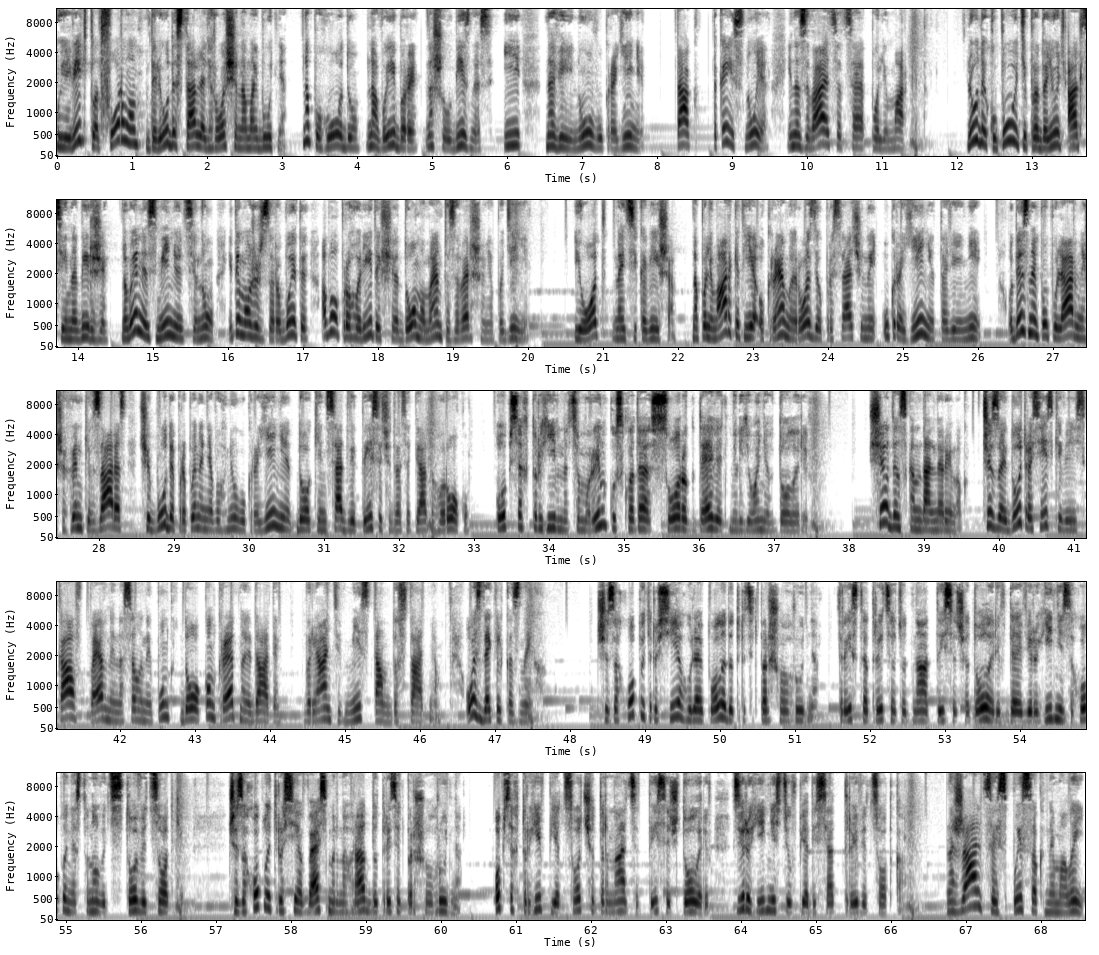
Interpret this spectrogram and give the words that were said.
Уявіть платформу, де люди ставлять гроші на майбутнє, на погоду, на вибори, на шоу-бізнес і на війну в Україні. Так, таке існує, і називається це полімаркет. Люди купують і продають акції на біржі. Новини змінюють ціну, і ти можеш заробити або прогоріти ще до моменту завершення події. І от найцікавіше: на полімаркет є окремий розділ присвячений Україні та війні. Один з найпопулярніших ринків зараз чи буде припинення вогню в Україні до кінця 2025 року. Обсяг торгів на цьому ринку складає 49 мільйонів доларів. Ще один скандальний ринок: чи зайдуть російські війська в певний населений пункт до конкретної дати? Варіантів міст там достатньо. Ось декілька з них. Чи захопить Росія гуляйполе до 31 грудня? 331 тисяча доларів, де вірогідність захоплення становить 100%. Чи захоплить Росія весь Мирноград до 31 грудня? Обсяг торгів 514 тисяч доларів з вірогідністю в 53%. На жаль, цей список немалий.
